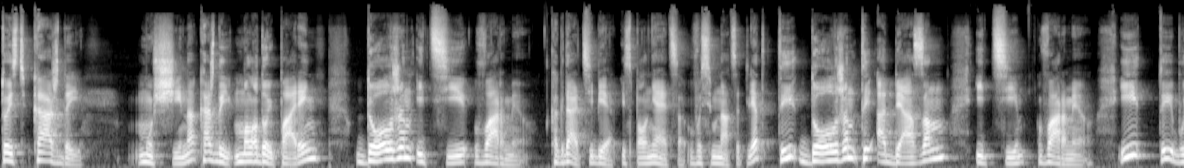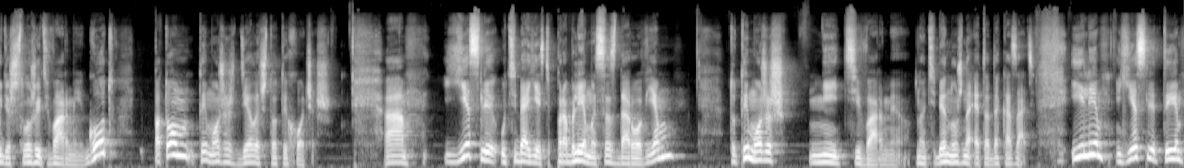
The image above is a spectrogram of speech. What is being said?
то есть каждый мужчина, каждый молодой парень должен идти в армию. Когда тебе исполняется 18 лет, ты должен, ты обязан идти в армию. И ты будешь служить в армии год, потом ты можешь делать, что ты хочешь. А, если у тебя есть проблемы со здоровьем, то ты можешь не идти в армию, но тебе нужно это доказать. Или если ты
